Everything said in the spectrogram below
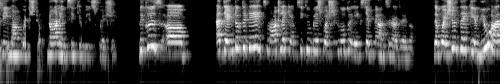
three mark question yeah. non mcq based question. Because uh, at the end of the day it's not like mcq based question ho to ek step mein answer aa jayega the questions they give you are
